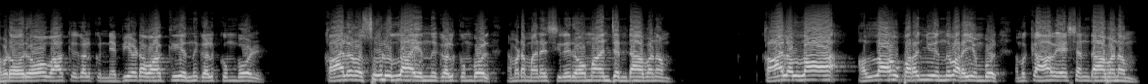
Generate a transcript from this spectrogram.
അവിടെ ഓരോ വാക്കുകൾക്കും നബിയുടെ വാക്ക് എന്ന് കേൾക്കുമ്പോൾ കാല റസൂലുള്ള എന്ന് കേൾക്കുമ്പോൾ നമ്മുടെ മനസ്സിൽ രോമാഞ്ചം ഉണ്ടാവണം. കാലല്ലാ അള്ളാഹു പറഞ്ഞു എന്ന് പറയുമ്പോൾ നമുക്ക് ആവേശം ഉണ്ടാവണം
